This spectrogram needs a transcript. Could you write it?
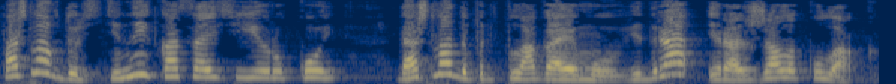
Пошла вдоль стены, касаясь ее рукой, дошла до предполагаемого ведра и разжала кулак.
